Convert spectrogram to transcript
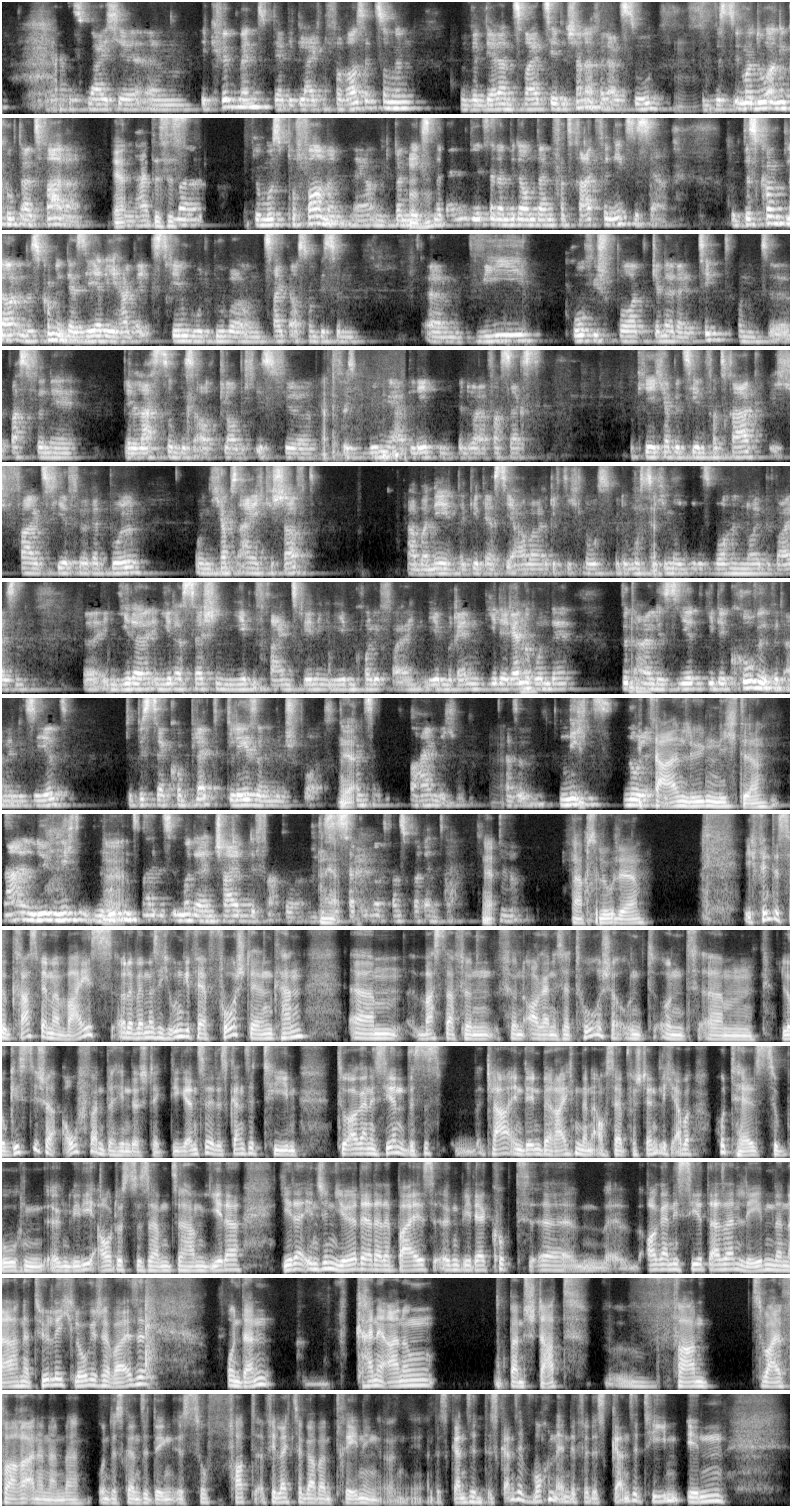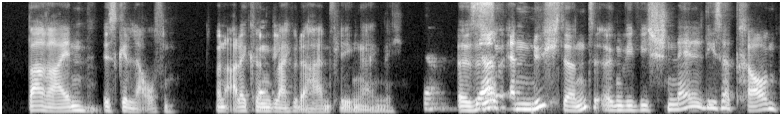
der hat das gleiche ähm, Equipment, der hat die gleichen Voraussetzungen. Und wenn der dann zwei Zehntel schneller fährt als du, dann wirst immer du angeguckt als Fahrer. Ja, das ist immer, du musst performen. Ja? Und beim mhm. nächsten Rennen geht es ja dann wieder um deinen Vertrag für nächstes Jahr. Und das kommt, und das kommt in der Serie halt extrem gut rüber und zeigt auch so ein bisschen, ähm, wie Profisport generell tickt und äh, was für eine Belastung das auch, glaube ich, ist für, für junge Athleten, wenn du einfach sagst, okay, ich habe jetzt hier einen Vertrag, ich fahre jetzt hier für Red Bull und ich habe es eigentlich geschafft. Aber nee, da geht erst die Arbeit richtig los. Du musst dich immer jedes Wochenende neu beweisen. Äh, in jeder, in jeder Session, in jedem freien Training, in jedem Qualifying, in jedem Rennen, jede Rennrunde wird analysiert, jede Kurve wird analysiert. Du bist ja komplett gläsern in dem Sport. Du ja. kannst ja nichts verheimlichen. Also nichts, null. Die Zahlen lügen nicht, ja. Die Zahlen lügen nicht und die ja. Rückenzeit ist immer der entscheidende Faktor. Und das ja. ist halt immer transparenter. Ja. ja. Absolut, ja ich finde es so krass, wenn man weiß oder wenn man sich ungefähr vorstellen kann, ähm, was da für ein, für ein organisatorischer und, und ähm, logistischer Aufwand dahinter steckt, die ganze, das ganze Team zu organisieren. Das ist klar in den Bereichen dann auch selbstverständlich, aber Hotels zu buchen, irgendwie die Autos zusammen zu haben, jeder, jeder Ingenieur, der da dabei ist, irgendwie, der guckt, äh, organisiert da sein Leben danach, natürlich, logischerweise. Und dann, keine Ahnung, beim Start fahren zwei Fahrer aneinander und das ganze Ding ist sofort, vielleicht sogar beim Training irgendwie. Das ganze, das ganze Wochenende für das ganze Team in Bahrain ist gelaufen und alle können gleich wieder heimfliegen eigentlich. Ja. Es ist ja. so ernüchternd irgendwie, wie schnell dieser Traum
